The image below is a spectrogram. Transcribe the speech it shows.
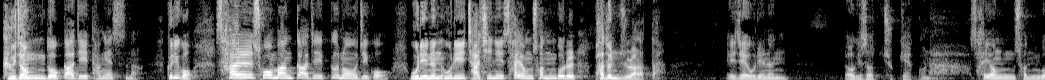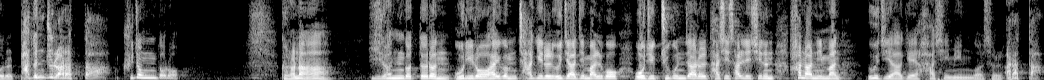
그 정도까지 당했으나 그리고 살 소망까지 끊어지고 우리는 우리 자신이 사형 선고를 받은 줄 알았다. 이제 우리는 여기서 죽겠구나. 사형 선고를 받은 줄 알았다. 그 정도로. 그러나 이런 것들은 우리로 하여금 자기를 의지하지 말고 오직 죽은 자를 다시 살리시는 하나님만 의지하게 하심인 것을 알았다.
